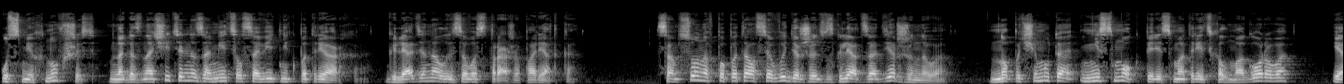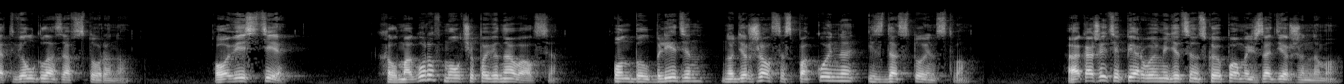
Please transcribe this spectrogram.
Усмехнувшись, многозначительно заметил советник патриарха, глядя на лысого стража порядка. Самсонов попытался выдержать взгляд задержанного, но почему-то не смог пересмотреть Холмогорова и отвел глаза в сторону. «О, вести!» Холмогоров молча повиновался – он был бледен, но держался спокойно и с достоинством. «Окажите первую медицинскую помощь задержанному»,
